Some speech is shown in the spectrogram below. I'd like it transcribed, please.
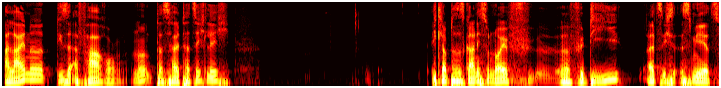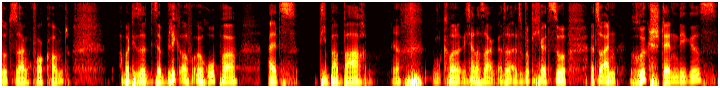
alleine diese Erfahrung, ne, dass halt tatsächlich ich glaube, das ist gar nicht so neu äh, für die, als ich, es mir jetzt sozusagen vorkommt. Aber dieser, dieser Blick auf Europa als die Barbaren, ja, kann man nicht anders sagen. Also, also wirklich als so, als so ein rückständiges,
